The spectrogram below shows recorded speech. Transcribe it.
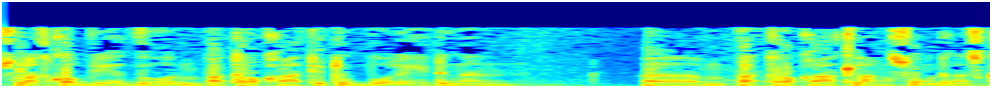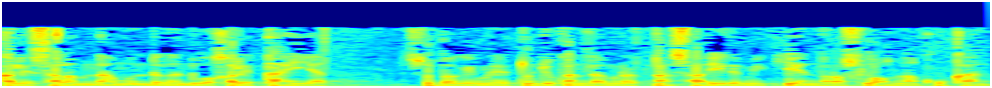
salat qabliyah zuhur empat rakaat itu boleh dengan Eh, empat rakaat langsung dengan sekali salam namun dengan dua kali tahiyat. Sebagaimana ditunjukkan dalam riwayat Nasai demikian Rasulullah melakukan.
